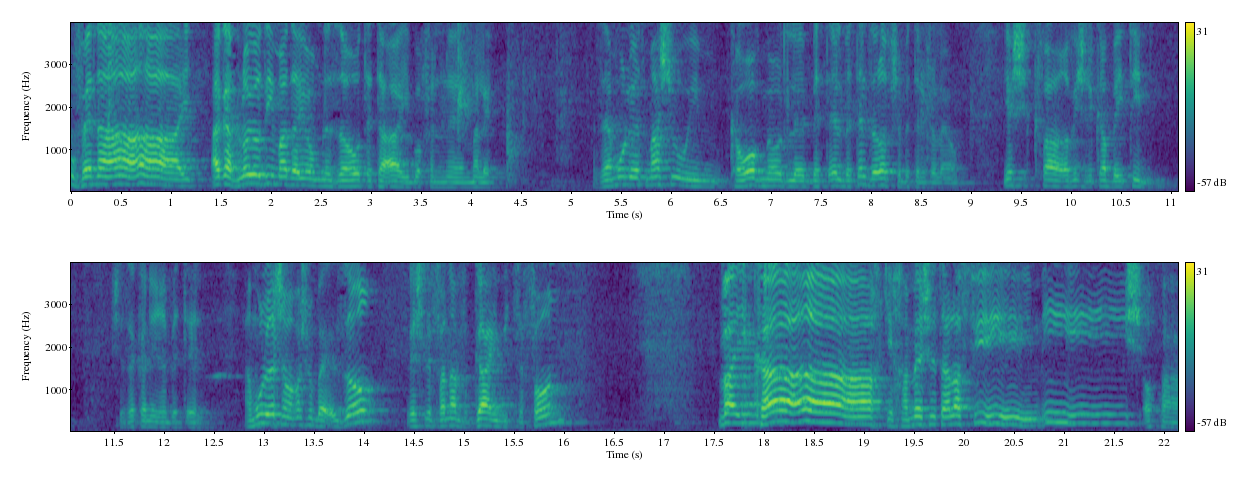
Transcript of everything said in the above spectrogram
וביניי. אגב, לא יודעים עד היום לזהות את העי באופן אה, מלא. זה אמור להיות משהו עם קרוב מאוד לבית אל. בית אל זה לא איפה שבית אל של היום. יש כפר ערבי שנקרא ביתין, שזה כנראה בית אל. אמור להיות שם משהו באזור, ויש לפניו גיא מצפון. ויקח כחמשת אלפים איש, הופה,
